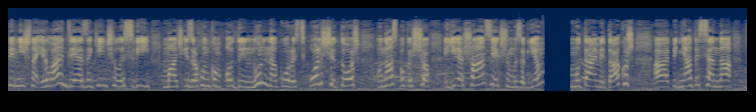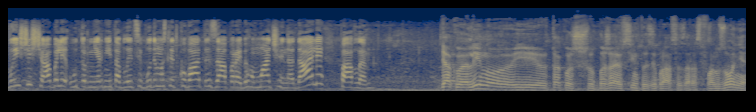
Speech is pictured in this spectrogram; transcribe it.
Північна Ірландія, закінчили свій матч із рахунком 1-0 на користь Польщі. Тож у нас поки що є шанси, якщо ми заб'ємо. Таймі також а, піднятися на вищі щабелі у турнірній таблиці. Будемо слідкувати за перебігом матчу і надалі. Павле. Дякую, Аліно. І також бажаю всім, хто зібрався зараз в фан-зоні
